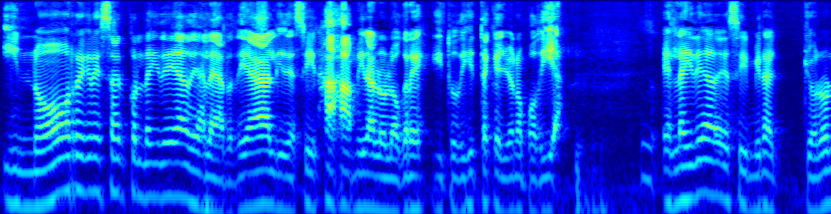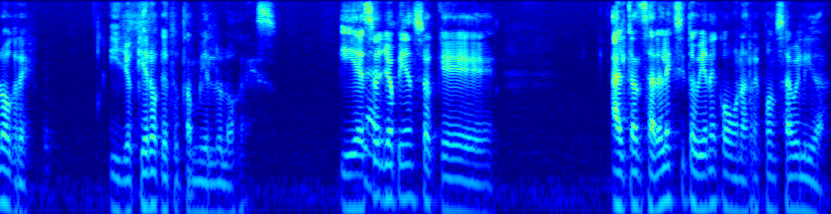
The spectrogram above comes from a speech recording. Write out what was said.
Y no regresar con la idea de alardear y decir, jaja, mira, lo logré y tú dijiste que yo no podía. No. Es la idea de decir, mira, yo lo logré y yo quiero que tú también lo logres. Y eso Claro. yo pienso que alcanzar el éxito viene con una responsabilidad.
